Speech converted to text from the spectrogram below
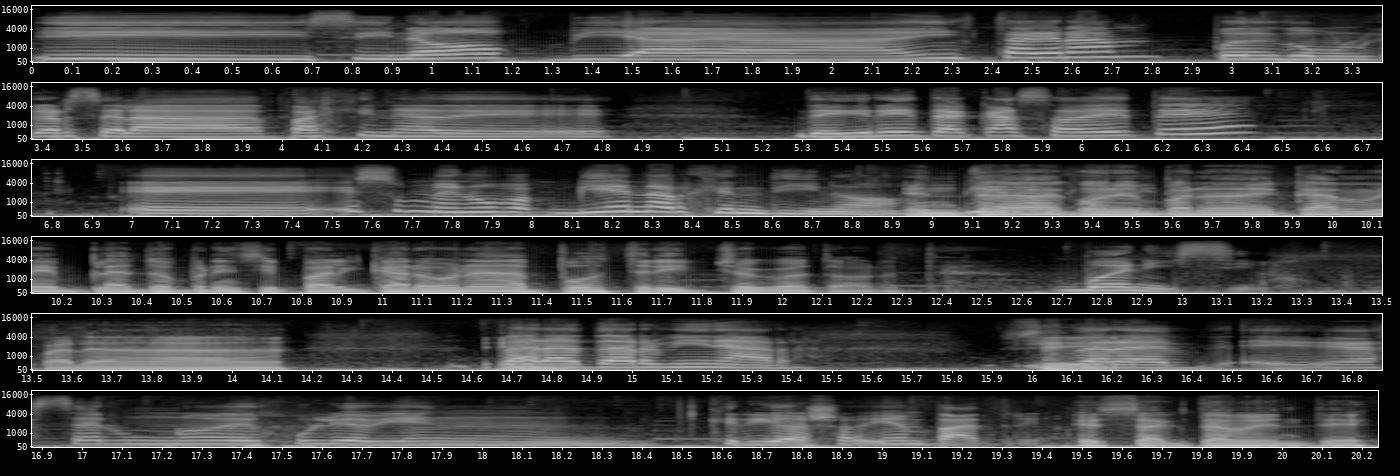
Y si no, vía Instagram, pueden comunicarse a la página de, Greta Casa de Té. Eh, es un menú bien argentino. Entrada con empanada de carne, plato principal, carbonada, postre y chocotorta. Buenísimo. Para. Para eh, Y para eh, hacer un 9 de julio bien criollo, bien patrio. Exactamente.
